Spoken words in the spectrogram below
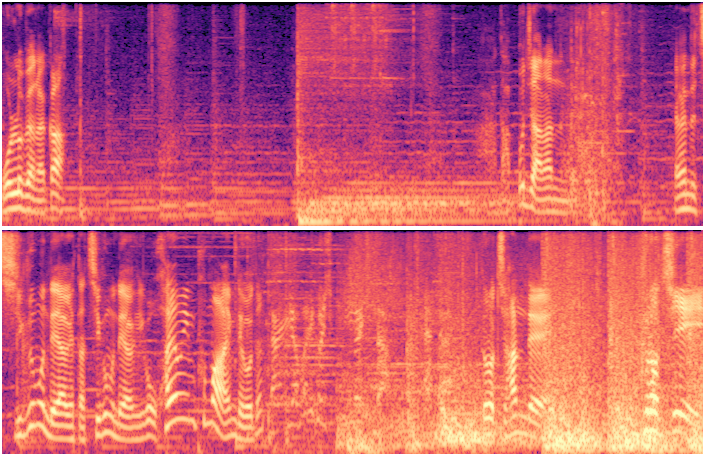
뭘로 변할까? 나쁘지 않았는데. 야, 근데 지금은 내야겠다. 지금은 내야. 이거 화염인프만 아니면 되거든? 그렇지, 한 대. 그렇지.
